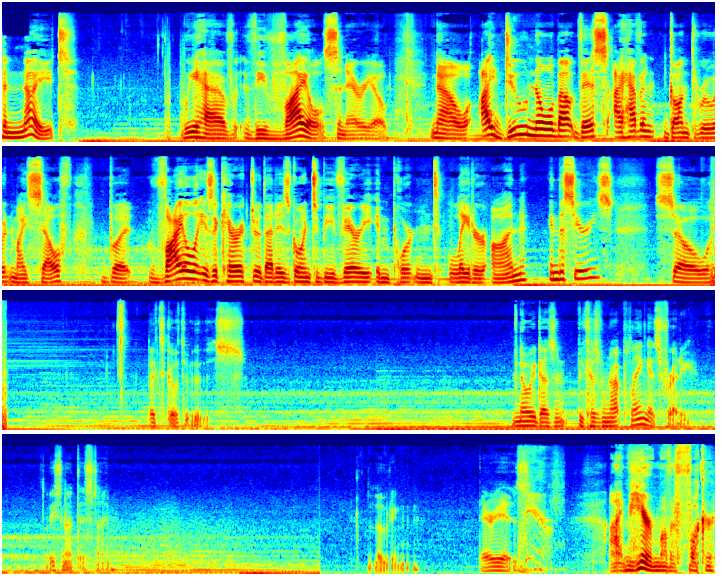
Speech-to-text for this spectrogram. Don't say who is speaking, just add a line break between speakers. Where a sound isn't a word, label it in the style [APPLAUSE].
tonight we have the Vile scenario. Now, I do know about this. I haven't gone through it myself, but Vile is a character that is going to be very important later on in the series. So, let's go through this. No, he doesn't, because we're not playing as Freddy. At least not this time. Loading. There he is. I'm here, motherfucker.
